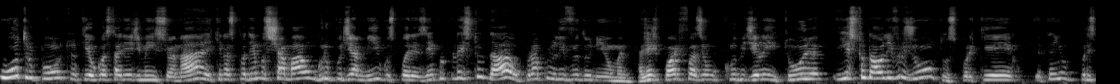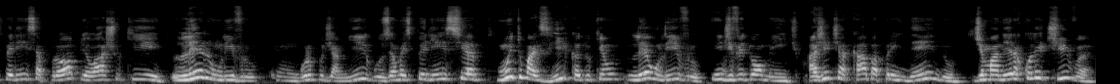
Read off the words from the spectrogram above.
O outro ponto que eu gostaria de mencionar é que nós podemos chamar um grupo de amigos, por exemplo, para estudar o próprio livro do Newman. A gente pode fazer um clube de leitura e estudar o livro juntos, porque eu tenho, por experiência própria, eu acho que ler um livro com um grupo de amigos é uma experiência muito mais rica do que ler o livro individualmente. A gente acaba aprendendo de maneira coletiva,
